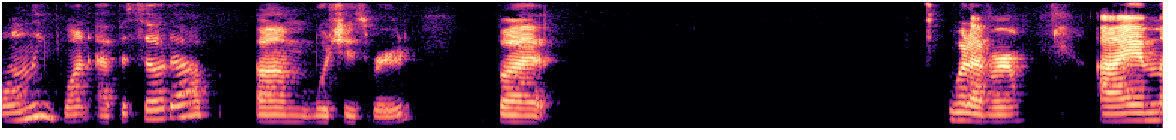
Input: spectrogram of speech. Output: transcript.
only one episode up, um, which is rude, but whatever. I am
